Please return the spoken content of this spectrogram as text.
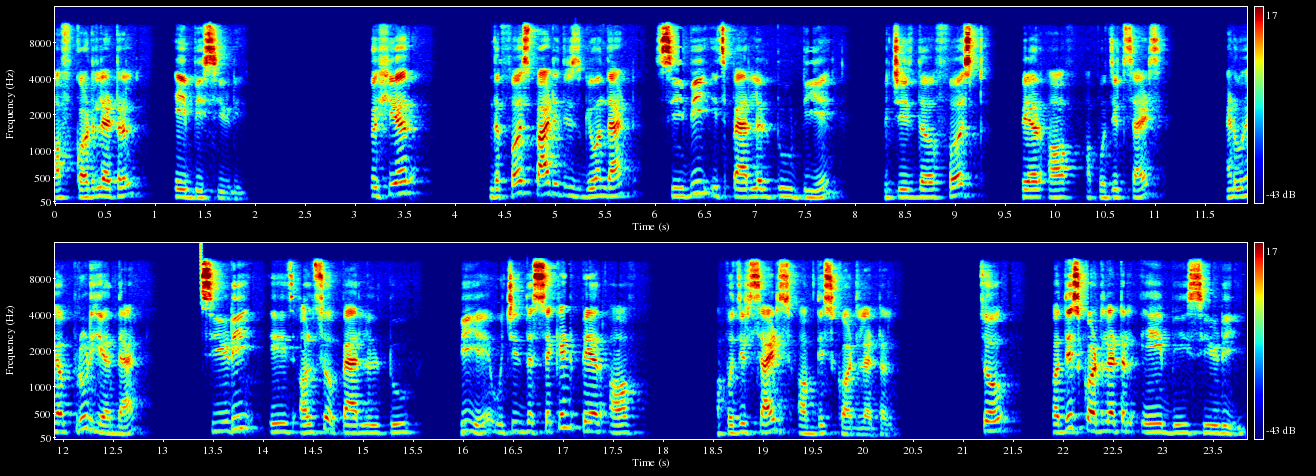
of quadrilateral ABCD. So here in the first part it is given that CB is parallel to DA which is the first pair of opposite sides and we have proved here that CD is also parallel to BA which is the second pair of opposite sides of this quadrilateral. So for this quadrilateral ABCD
